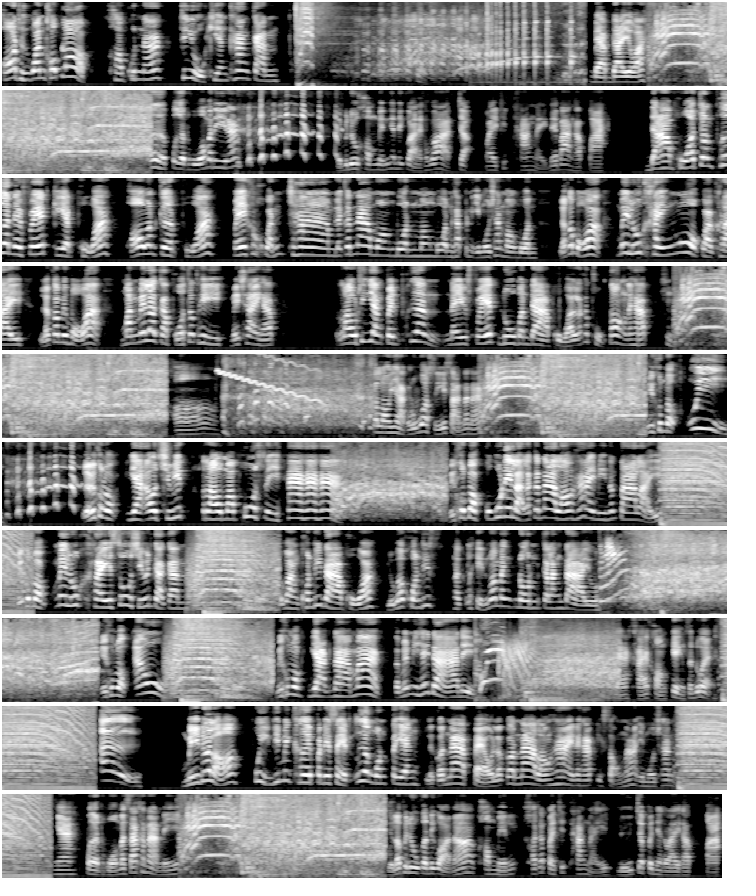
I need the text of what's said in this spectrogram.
พอถึงวันครบรอบ ขอบคุณนะ ที่อยู่เคียงข้างกัน แบบใดวะ เออ เปิดหัวมาดีนะ เดี๋ยวไปดูคอมเมนต์กันดีกว่านะครับว่าจะไปทิศทางไหนได้บ้างครับไปะ ด่าผัวจนเพื่อนในเฟซเกลียดผัว พอวันเกิดผัว เปเขาขวัญชาม แล้วก็หน้ามองบนมองบนครับเป็นอิโมชันมองบน แล้วก็บอกว่าไม่รู้ใครโง่กว่าใคร แล้วก็ไม่บอกว่ามันไม่เลิกกับผัวสักทีไม่ใช่ครับ เราที่ยังเป็นเพื่อนในเฟซดูมันด่าผัวแล้วก็ถูกต้องนะครับอ๋อก็เราอยากรู้ว่าสีสันนะนะ มีคนบอก อุ้ย แล้วมีคนบอกอย่าเอาชีวิตเรามาพูดสี่ห้าห้าห้ามีคนบอกกูนี่แหละแล้วก็หน้าร้องไห้มีน้ำตาไหล มีคนบอกไม่รู้ใครสู้ชีวิตกับกัน ระหว่างคนที่ด่าผัว หรือว่าคนที่เห็นว่ามันโดนกำลังด่าอยู่ มีคนบอกเอ้า มีคนบอกอยากด่ามาก แต่ไม่มีให้ด่าดินะขายของเก่งซะด้วย มีด้วยเหรอ ผู้หญิงที่ไม่เคยปฏิเสธเรื่องบนเตียง แล้วก็หน้าแป๋วแล้วก็หน้าร้องไห้นะครับ อีกสองหน้าอิโมชันไงเปิดหัวมาซักขนาดนี้ เดี๋ยวเราไปดูกันดีกว่านะ คอมเมนต์เขาจะไปทิศทางไหน หรือจะเป็นอย่างไรครับปะ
